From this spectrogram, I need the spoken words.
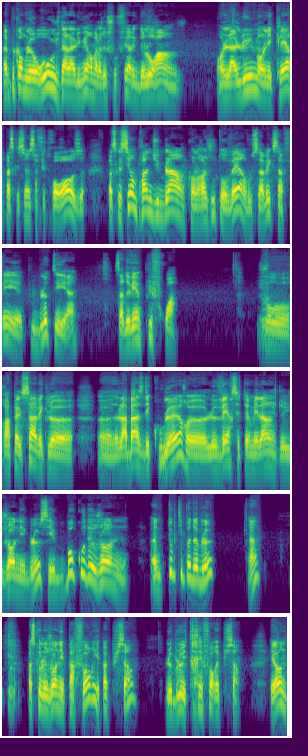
Un peu comme le rouge dans la lumière, on va le réchauffer avec de l'orange. On l'allume, on l'éclaire parce que sinon ça fait trop rose. Parce que si on prend du blanc, qu'on le rajoute au vert, vous savez que ça fait plus bleuté. Hein? Ça devient plus froid. Je vous rappelle ça avec le, euh, la base des couleurs. Euh, le vert, c'est un mélange de jaune et bleu. C'est beaucoup de jaune, un tout petit peu de bleu. Hein? Parce que le jaune n'est pas fort, il n'est pas puissant. Le bleu est très fort et puissant. Et on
